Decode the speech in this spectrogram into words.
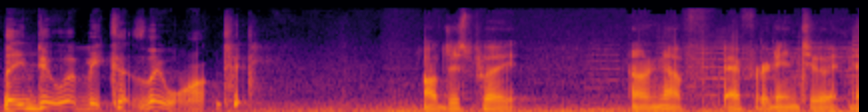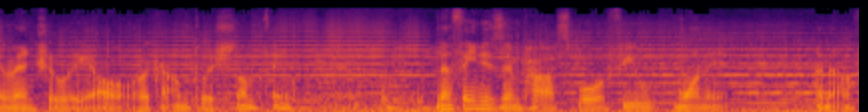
They do it because they want to. I'll just put enough effort into it, and eventually I'll accomplish something. Nothing is impossible if you want it enough.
